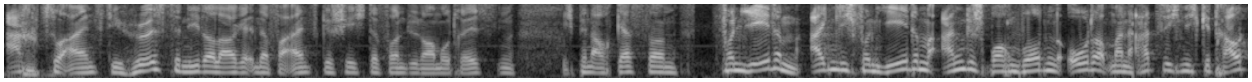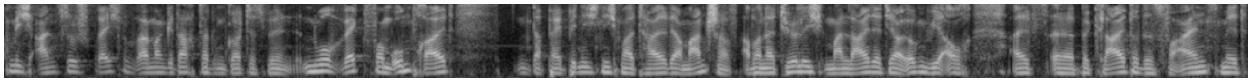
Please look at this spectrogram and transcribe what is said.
8 zu 1, die höchste Niederlage in der Vereinsgeschichte von Dynamo Dresden. Ich bin auch gestern von jedem, eigentlich von jedem angesprochen worden oder man hat sich nicht getraut, mich anzusprechen, weil man gedacht hat, um Gottes Willen, nur weg vom Umbreit. Dabei bin ich nicht mal Teil der Mannschaft. Aber natürlich, man leidet ja irgendwie auch als äh, Begleiter des Vereins mit.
